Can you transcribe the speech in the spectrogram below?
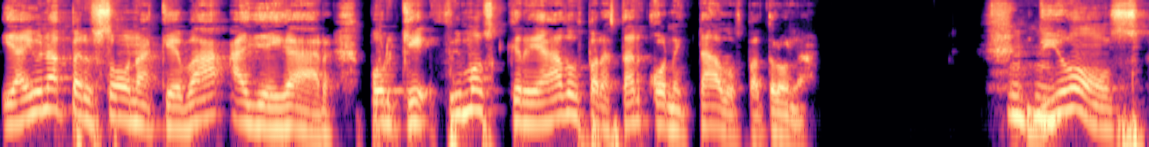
Y hay una persona que va a llegar porque fuimos creados para estar conectados, patrona. Dios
